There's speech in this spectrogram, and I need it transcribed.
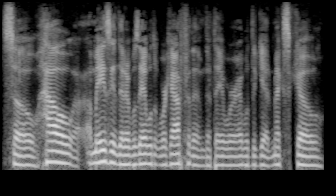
So, how amazing that it was able to work out for them that they were able to get Mexico,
